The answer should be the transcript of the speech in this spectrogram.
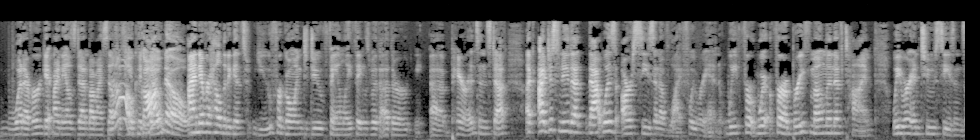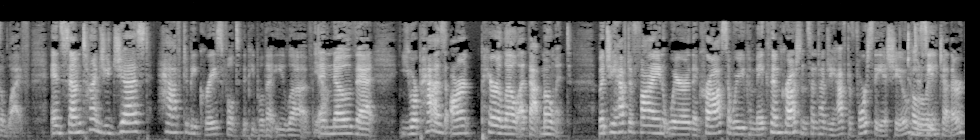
whatever, get my nails done by myself if No, you couldn't God, go. no. I never held it against you for going to do family things with other uh, parents and stuff. Like I just knew that that was our season of life we were in. We for we're, for a brief moment of time, we were in two seasons of life. And sometimes you just have to be graceful to the people that you love and know that your paths aren't parallel at that moment. But you have to find where they cross and where you can make them cross, and sometimes you have to force the issue to see each other.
